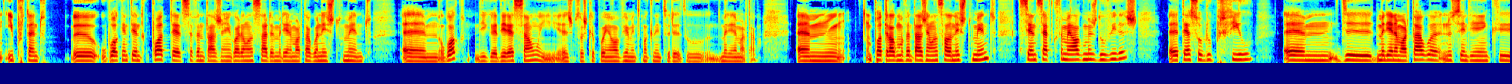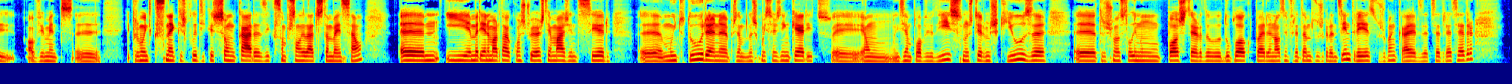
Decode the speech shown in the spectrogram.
e portanto Uh, o Bloco entende que pode ter essa vantagem agora em lançar a Mariana Mortágua neste momento. Um, ehm, o Bloco, diga a direção e as pessoas que apoiam, obviamente, uma candidatura do, de Mariana Mortágua. Um, ehm, pode ter alguma vantagem em lançá-la neste momento, sendo certo que também há algumas dúvidas, até sobre o perfil um, ehm, de, de, Mariana Mortágua, no sentido em que, obviamente, uh, e por muito que se que as políticas são caras e que são personalidades também são, um, e a Mariana Mortágua construiu esta imagem de ser uh, muito dura, por exemplo, nas comissões de inquérito, é, é, um exemplo óbvio disso, nos termos que usa, uh, transformou-se ali num póster do, do bloco para nós enfrentarmos os grandes interesses, os banqueiros, etc, etc.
